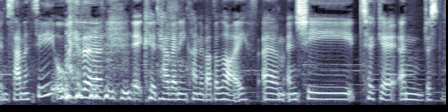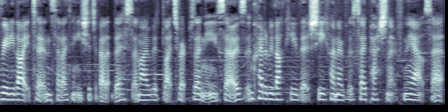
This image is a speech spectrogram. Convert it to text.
insanity or whether it could have any kind of other life. Um, and she took it and just really liked it and said, I think you should develop this and I would like to represent you. So I was incredibly lucky that she kind of was so passionate from the outset.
